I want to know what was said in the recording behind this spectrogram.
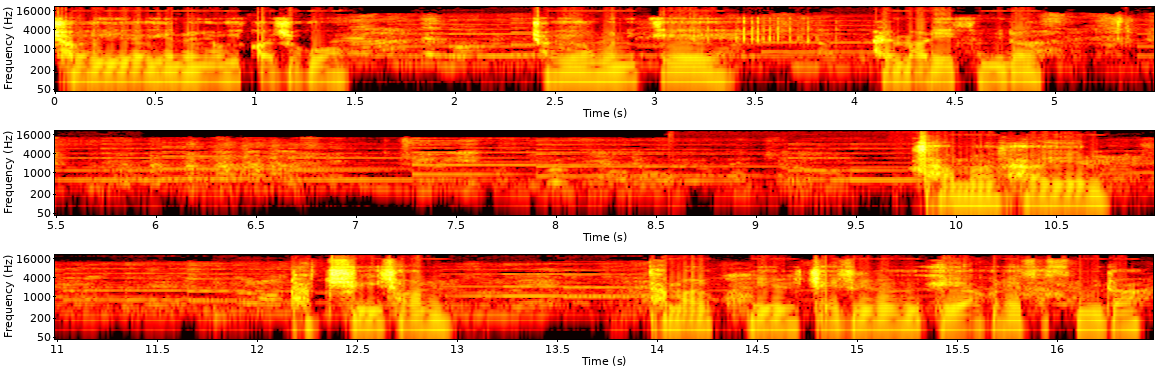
저희 이야기는 여기까지고 저희 어머니께 할 말이 있습니다. 3월 4일 다치기 전 3월 9일 제주 예약을 했었습니다.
